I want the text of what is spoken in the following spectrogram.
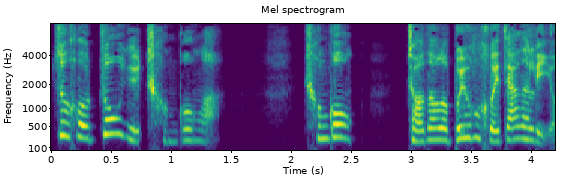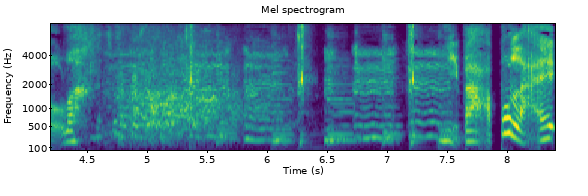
最后终于成功了，成功。找到了不用回家的理由了。吧不来，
